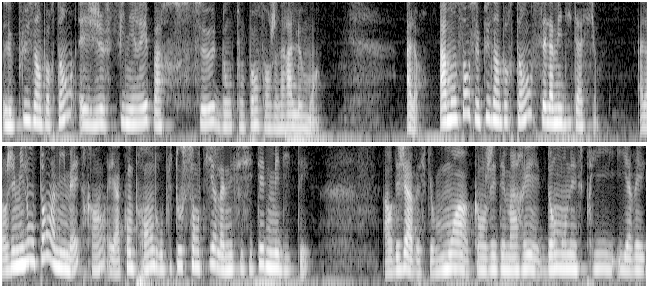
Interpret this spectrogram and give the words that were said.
le plus important et je finirai par ceux dont on pense en général le moins. Alors, à mon sens, le plus important, c'est la méditation. Alors j'ai mis longtemps à m'y mettre hein, et à comprendre, ou plutôt sentir la nécessité de méditer. Alors déjà, parce que moi, quand j'ai démarré, dans mon esprit, il n'y avait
